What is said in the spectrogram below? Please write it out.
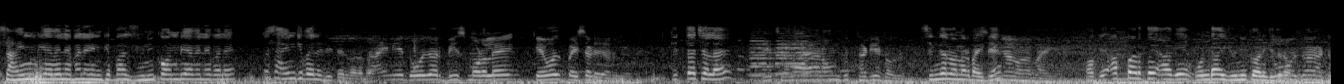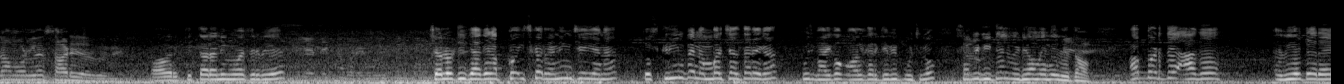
शाइन भी अवेलेबल है इनके पास यूनिकॉर्न भी अवेलेबल है। तो शाइन की पहले डिटेल बता शाइन ये 2020 मॉडल है केवल पैंसठ हज़ार रुपये कितना चला है? ये चला है around thirty eight thousand single owner bike है? सिंगल ओके अब बढ़ते आगे होंडा यूनिकॉर्न की तरफ़। अठारह मॉडल है साठ हज़ार रुपये में। और कितना रनिंग हुआ फिर भी ये? ये देखना पड़ेगा चलो ठीक है अगर आपको इसका रनिंग चाहिए ना तो स्क्रीन पे नंबर चलता रहेगा। कुछ भाई को कॉल करके भी पूछ लो सभी डिटेल वीडियो में नहीं देता हूँ। अब बढ़ते आगे एविएटर है।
